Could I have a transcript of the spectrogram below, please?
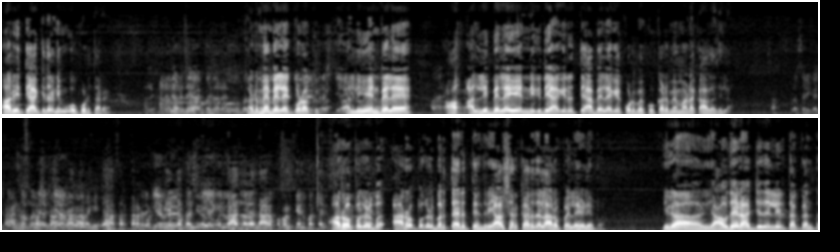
ಆ ರೀತಿ ಹಾಕಿದರೆ ನಿಮಗೂ ಕೊಡ್ತಾರೆ. ಕಡಿಮೆ ಬೆಲೆ ಕೊಡೋಕೆ ಅಲ್ಲಿ ಏನು ಬೆಲೆ ಅಲ್ಲಿ ಬೆಲೆ ಏನು ನಿಗದಿ ಆಗಿರುತ್ತೆ, ಆ ಬೆಲೆಗೆ ಕೊಡಬೇಕು. ಕಡಿಮೆ ಮಾಡೋಕೆ ಆಗೋದಿಲ್ಲ. ಆರೋಪಗಳು ಆರೋಪಗಳು ಬರ್ತಾ ಇರುತ್ತೆ ಅಂದ್ರೆ ಯಾವ ಸರ್ಕಾರದಲ್ಲಿ ಆರೋಪ ಇಲ್ಲ ಹೇಳಿಯಪ್ಪ ಈಗ ಯಾವುದೇ ರಾಜ್ಯದಲ್ಲಿ ಇರ್ತಕ್ಕಂಥ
